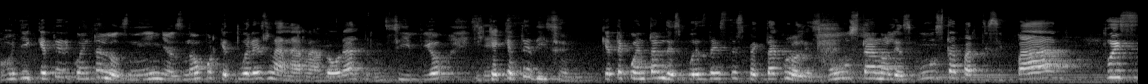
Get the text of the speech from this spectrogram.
Oye, ¿qué te cuentan los niños, no? Porque tú eres la narradora al principio. ¿Y qué, qué te dicen? ¿Qué te cuentan después de este espectáculo? ¿Les gusta, no les gusta participar? Pues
